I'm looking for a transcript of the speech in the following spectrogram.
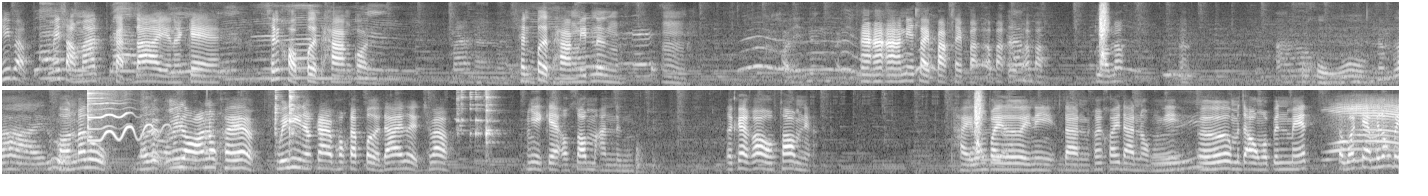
ที่แบบไม่สามารถกัดได้อะนะแก ฉันขอเปิดทางก่อนมามามาฉันเปิดทางนิดนึง อืมขอนิดนึง ขอนิดนึง อะอะอะนี่ใส่ปากใส่ปากเอาปากเอาเอาปากร้อนมากอ้าว โอ้โห น้ำลายลูกร้อนป่ะลูกไม่ไม่ร้อนโอเค วิธีนะแกพอแกเปิดได้เลยใช่ป่ะ นี่แกเอาซ่อมมาอันหนึง แล้วแกก็เอาซ่อมเนี่ยไถลงไปเลยนี่ ดันค่อย ๆ ดันออกอย่างนี้ เออ มันจะออกมาเป็นเม็ด แต่ว่าแกไม่ต้องไป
